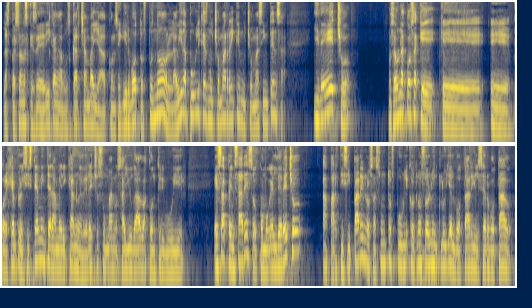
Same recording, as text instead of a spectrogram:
las personas que se dedican a buscar chamba y a conseguir votos. Pues no, la vida pública es mucho más rica y mucho más intensa. Y de hecho, O sea, una cosa que, eh, por ejemplo, el sistema interamericano de derechos humanos ha ayudado a contribuir es a pensar eso, como el derecho a participar en los asuntos públicos no solo incluye el votar y el ser votado,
